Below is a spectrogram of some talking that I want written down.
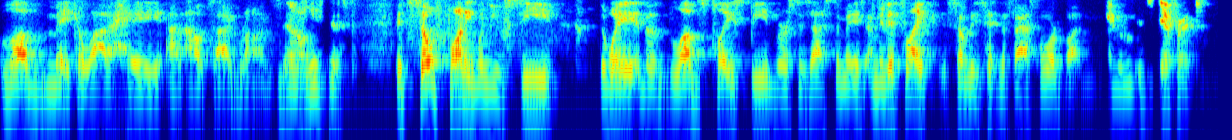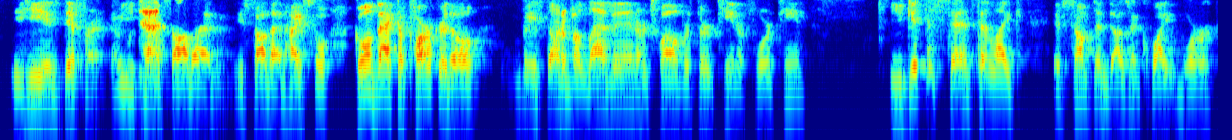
Love make a lot of hay on outside runs. No. And he's just it's so funny when you see the way the Love's play speed versus Estime's. I mean, it's like somebody's hitting the fast forward button. I mean, it's different. He is different. And you kind of saw that. You saw that in high school. Going back to Parker though, based out of 11 or 12 or 13 or 14, you get the sense that like if something doesn't quite work,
